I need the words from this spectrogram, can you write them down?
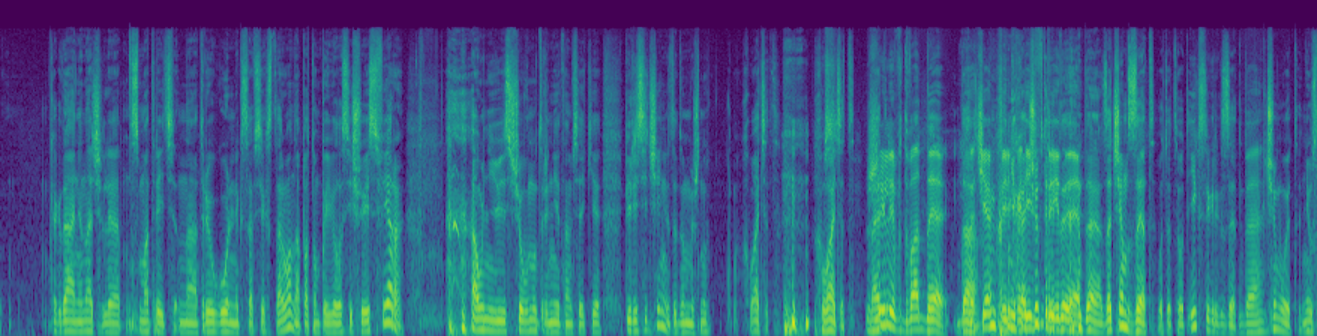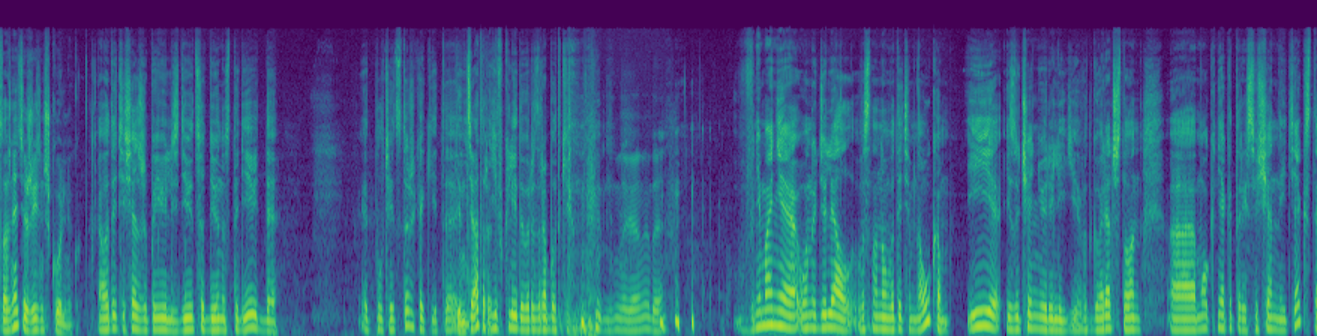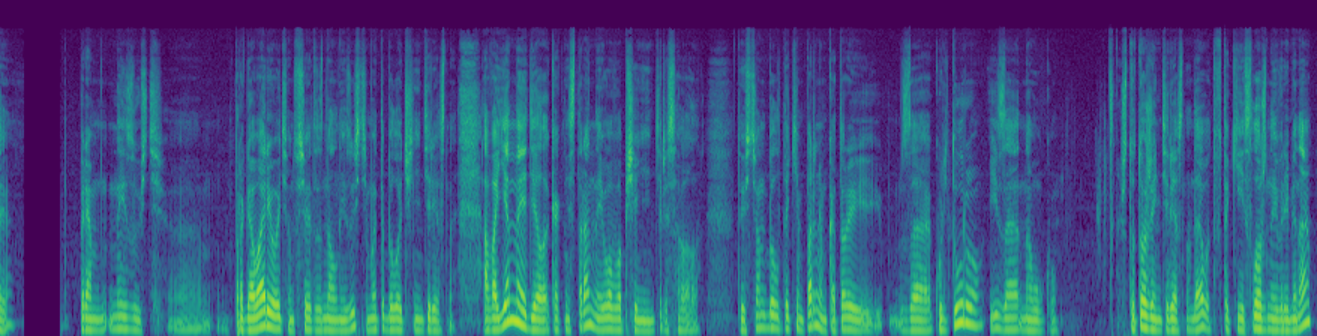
когда они начали смотреть на треугольник со всех сторон, а потом появилась еще и сфера, а у нее есть еще внутренние там всякие пересечения, ты думаешь, ну хватит, хватит. Жили в 2D. Да. Зачем это- Не переходить хочу в 3D? Да, зачем Z? Вот это вот X, Y, Z. Да. К чему это? Не усложняйте жизнь школьнику. А вот эти сейчас же появились 999D. Это, получается, тоже какие-то Кинотеатры? евклидовые разработки. Наверное, да. Внимание он уделял в основном вот этим наукам и изучению религии. Вот говорят, что он э, мог некоторые священные тексты прям наизусть э, проговаривать, он все это знал наизусть, ему это было очень интересно. А военное дело, как ни странно, его вообще не интересовало. То есть он был таким парнем, который за культуру и за науку. Что тоже интересно, да, вот в такие сложные времена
